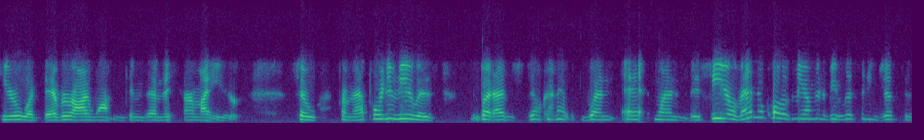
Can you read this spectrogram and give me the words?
hear whatever I want them them to hear in my ear. So from that point of view is, but I'm still gonna when eh, when the CEO of Aetna calls me, I'm gonna be listening just the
